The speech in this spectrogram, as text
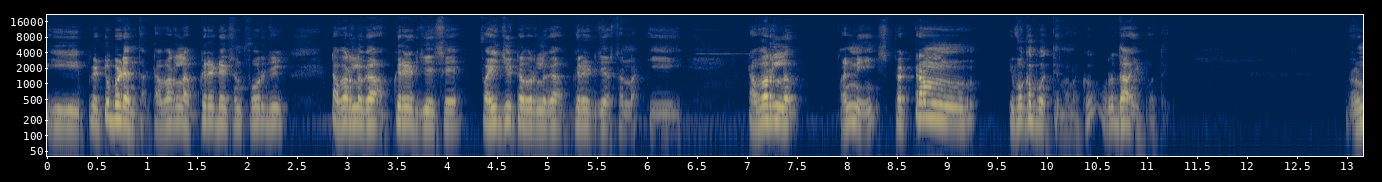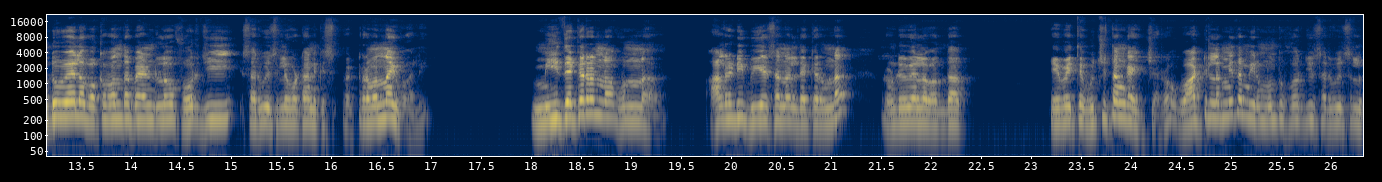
ఈ పెట్టుబడి ఎంత? టవర్ల అప్గ్రేడేషన్ ఫోర్ జీ టవర్లుగా అప్గ్రేడ్ చేసే ఫైవ్ జీ టవర్లుగా అప్గ్రేడ్ చేస్తున్న ఈ టవర్లు అన్నీ స్పెక్ట్రం ఇవ్వకపోతే మనకు వృధా అయిపోతాయి. రెండు వేల ఒక వంద బ్యాండ్లో ఫోర్ జీ సర్వీసులు ఇవ్వడానికి స్పెక్ట్రమ్ అన్నా ఇవ్వాలి. మీ దగ్గర ఉన్న- ఉన్న ఆల్రెడీ బిఎస్ఎన్ఎల్ దగ్గర ఉన్న రెండు వేల వంద ఏవైతే ఉచితంగా ఇచ్చారో వాటిల మీద మీరు ముందు ఫోర్ జీ సర్వీసులు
